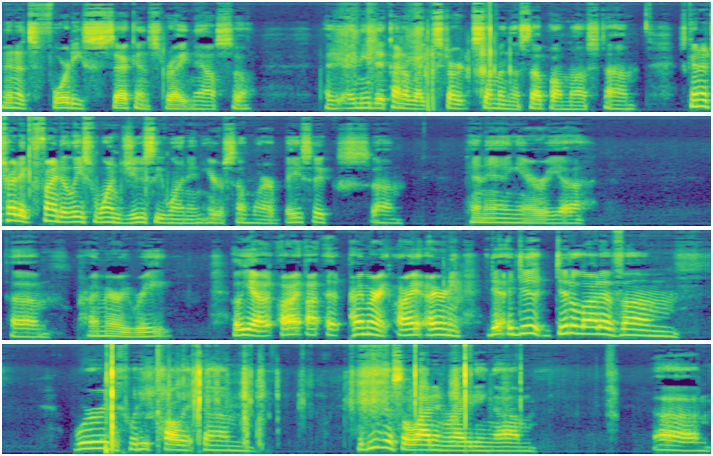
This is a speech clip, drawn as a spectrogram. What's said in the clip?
minutes 40 seconds right now, so I, I need to kind of like start summing this up almost. Um, I was going to try to find at least one juicy one in here somewhere. Basics, um, Penang area, um, primary rate oh yeah, I, I, uh, primary irony. I did did a lot of um, word. What do you call it? Um, I do this a lot in writing. Um, um,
